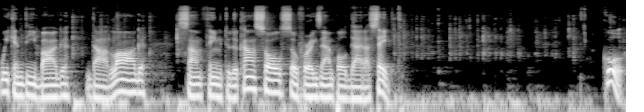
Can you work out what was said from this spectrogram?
we can debug.log something to the console. So for example, data saved. Cool,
